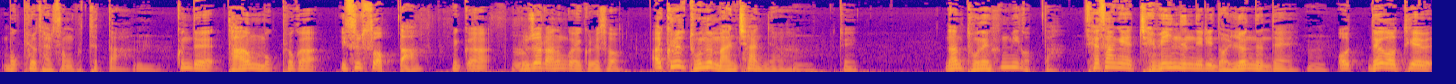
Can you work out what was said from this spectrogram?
목표 달성 못했다. 음. 근데 다음 목표가 있을 수 없다. 그러니까 루저라는 거예요. 그래서 아 그래도 돈은 많지 않냐? 음. 그랬더니 난 돈에 흥미가 없다. 세상에 재미있는 일이 널렸는데 음. 어 내가 어떻게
